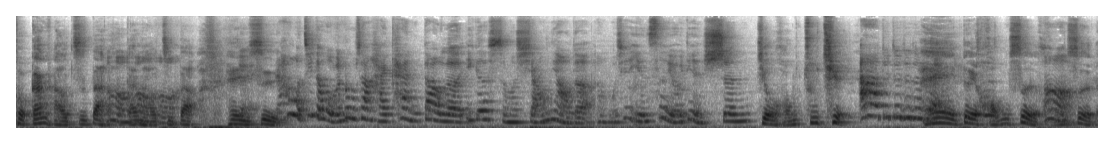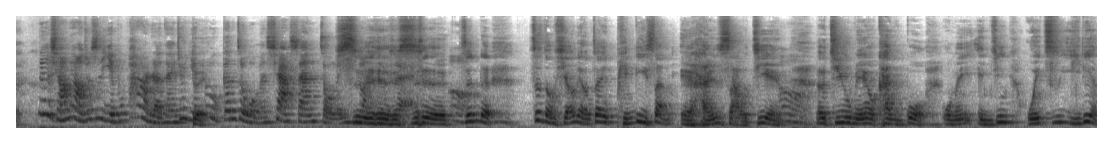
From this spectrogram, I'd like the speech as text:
我刚好知道，刚、哦、好知道，嘿、是。然后我记得我们路上还看到了一个什么小鸟的，我现在颜色有一点深，酒红朱雀啊，对对对对对，哎，对，红色红色的。那个小鸟就是也不怕人呢，就沿路跟着我们下山走了一段，是是，真的。这种小鸟在平地上也很少见，呃，几乎没有看过。我们眼睛为之一亮，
